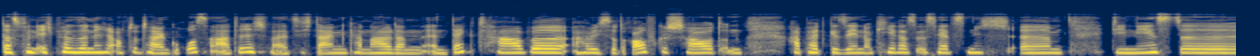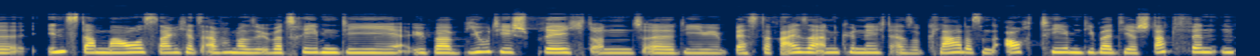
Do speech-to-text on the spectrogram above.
Das finde ich persönlich auch total großartig, weil als ich deinen Kanal dann entdeckt habe, habe ich so drauf geschaut und habe halt gesehen, okay, das ist jetzt nicht ähm, die nächste Insta-Maus, sage ich jetzt einfach mal so übertrieben, die über Beauty spricht und äh, die beste Reise ankündigt. Also klar, das sind auch Themen, die bei dir stattfinden,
